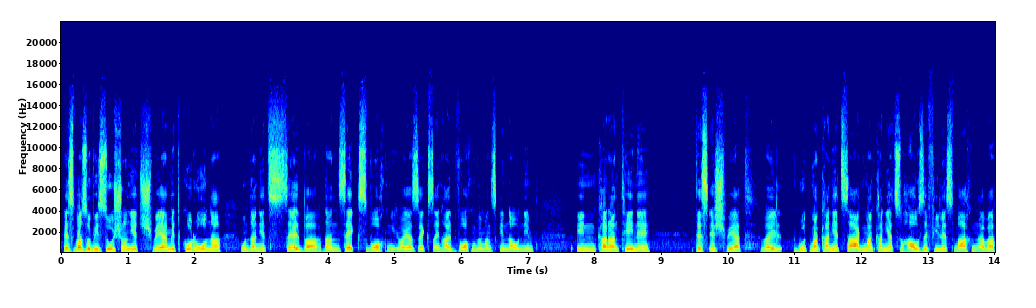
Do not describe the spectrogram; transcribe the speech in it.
Es war sowieso schon jetzt schwer mit Corona und dann jetzt selber, dann sechs Wochen, ich war ja sechseinhalb Wochen, wenn man es genau nimmt, in Quarantäne, das erschwert. Weil gut, man kann jetzt sagen, man kann ja zu Hause vieles machen, aber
